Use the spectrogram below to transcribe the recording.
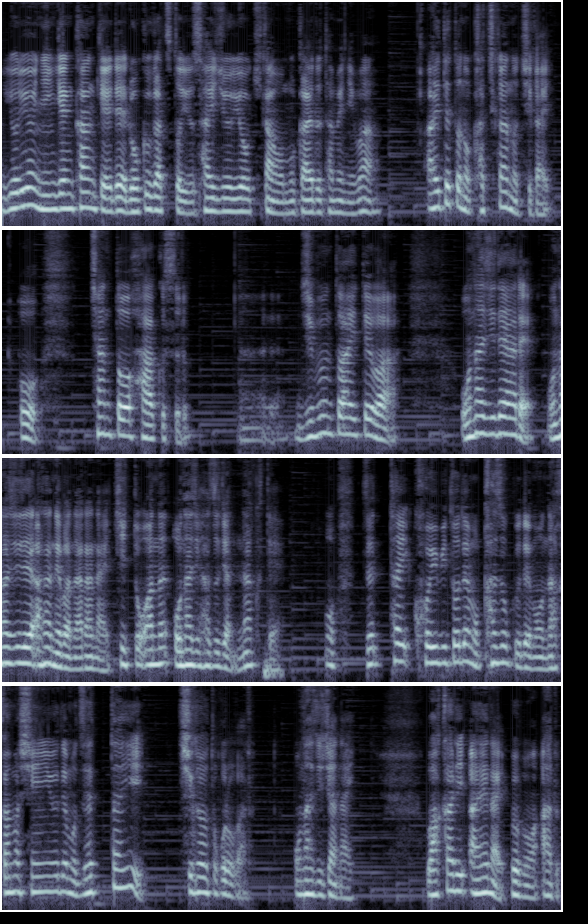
より良い人間関係で6月という最重要期間を迎えるためには、相手との価値観の違いをちゃんと把握する。自分と相手は同じであれ、同じであらねばならない、きっと同じはずじゃなくて、もう絶対恋人でも家族でも仲間親友でも絶対違うところがある。同じじゃない。分かり合えない部分はある。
